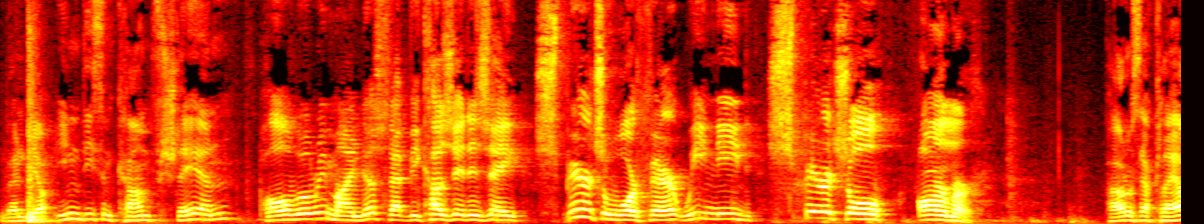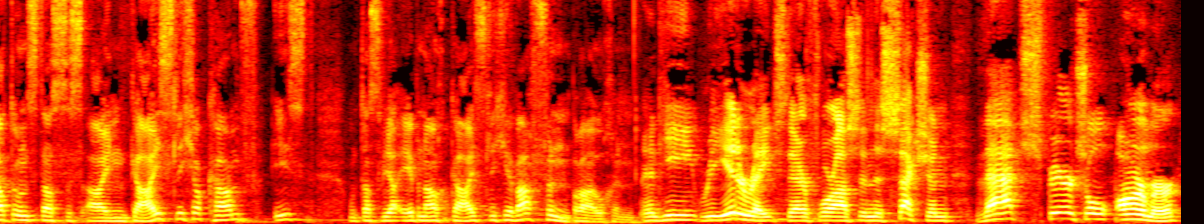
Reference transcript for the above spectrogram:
Und wenn wir in diesem Kampf stehen, Paul will remind us that because it is a spiritual warfare, we need spiritual armor. Paulus erklärt uns, dass es ein geistlicher Kampf ist und dass wir eben auch geistliche Waffen brauchen. And he reiterates there for us in this section that spiritual armor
